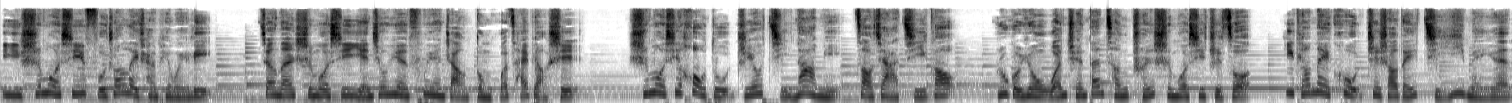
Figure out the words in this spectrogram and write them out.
以石墨烯服装类产品为例。江南石墨烯研究院副院长董国才表示，石墨烯厚度只有几纳米，造价极高。如果用完全单层纯石墨烯制作，一条内裤至少得几亿美元。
